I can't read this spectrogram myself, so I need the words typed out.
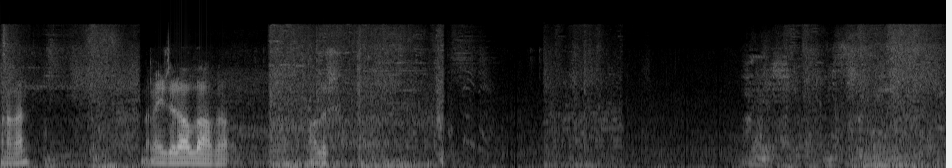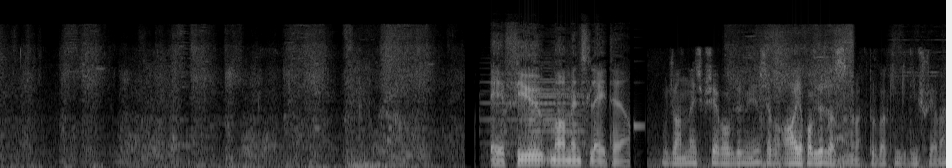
Bana ben. Ben ejderi abi. Alır. A few moments later. Bu canlı hiçbir şey yapabilir miyiz? Yap Aa yapabiliriz aslında bak dur bakayım gideyim şuraya ben.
